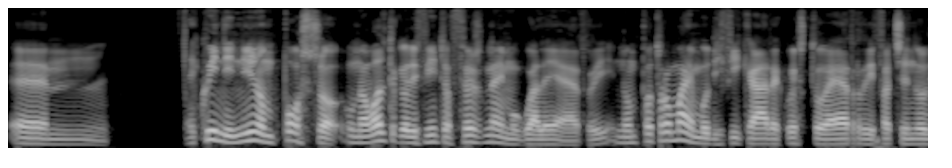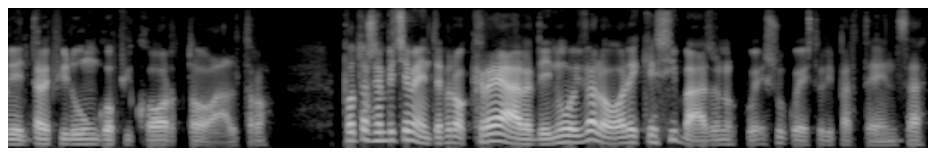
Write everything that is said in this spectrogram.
Ehm, e quindi io non posso, una volta che ho definito first name uguale Harry, non potrò mai modificare questo Harry facendolo diventare più lungo, più corto o altro. Potrò semplicemente però creare dei nuovi valori che si basano su questo di partenza.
